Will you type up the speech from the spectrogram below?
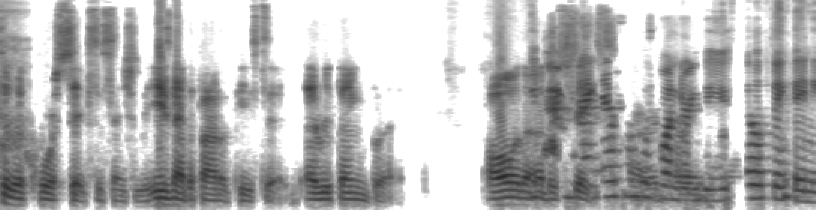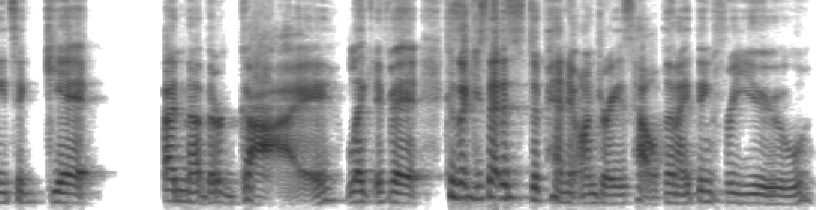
to the core six, essentially. He's not the final piece to everything, but all the yeah, other six. I guess I'm just wondering do you still think they need to get another guy? Like, if it, because like you said, it's dependent on Dre's health. And I think for you,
